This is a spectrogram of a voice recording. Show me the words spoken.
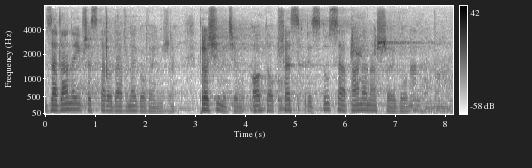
zadanej przez starodawnego węża. Prosimy Cię o to przez Chrystusa, Pana naszego. Duchu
